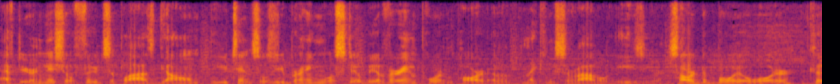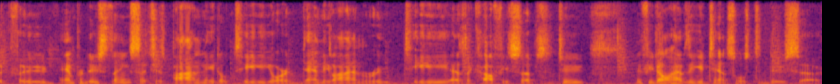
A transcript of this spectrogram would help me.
After your initial food supply is gone, the utensils you bring will still be a very important part of making survival easier. It's hard to boil water, cook food, and produce things such as pine needle tea or dandelion root tea as a coffee substitute if you don't have the utensils to do so.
